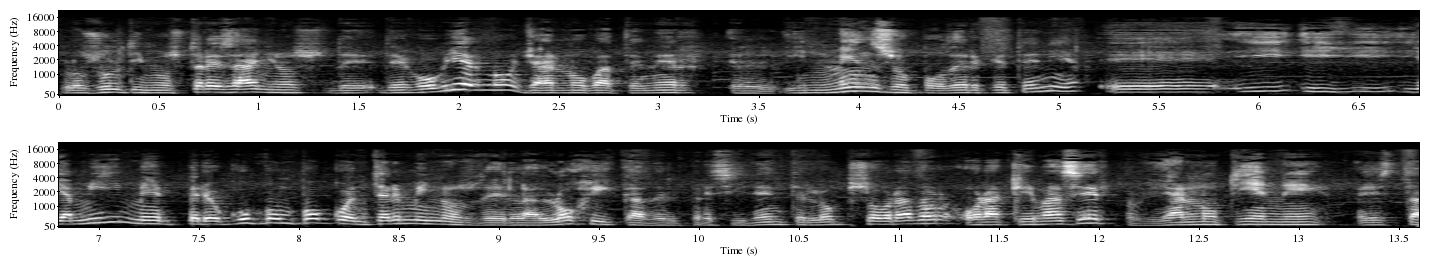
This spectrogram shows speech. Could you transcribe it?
los últimos tres años de, gobierno, ya no va a tener el inmenso poder que tenía. Y a mí me preocupa un poco en términos de la lógica del presidente López Obrador, ahora qué va a hacer porque ya no tiene este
